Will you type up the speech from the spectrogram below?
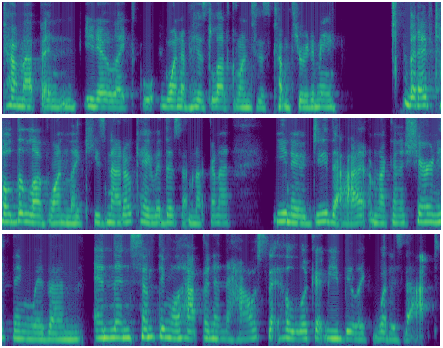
come up and you know like one of his loved ones has come through to me. But i've told the loved one like he's not okay with this. I'm not to you know do that. I'm not to share anything with him. And then something will happen in the house that he'll look at me and be like what is that?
